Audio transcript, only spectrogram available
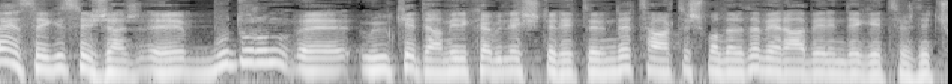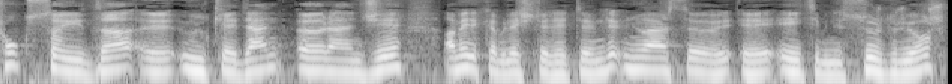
Evet sevgili seyirciler e, bu durum e, ülkede Amerika Birleşik Devletleri'nde tartışmaları da beraberinde getirdi. Çok sayıda e, ülkeden öğrenci Amerika Birleşik Devletleri'nde üniversite eğitimini sürdürüyor.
